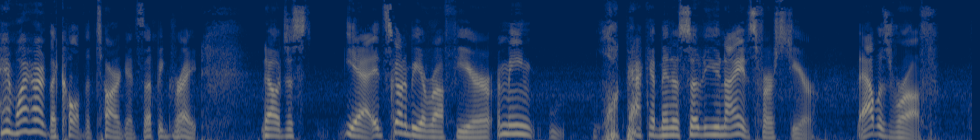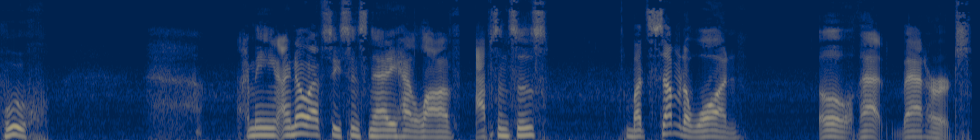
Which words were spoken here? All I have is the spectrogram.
Man, why aren't they called the Targets? That'd be great. No, just yeah, it's going to be a rough year. I mean, look back at Minnesota United's first year. That was rough. Whew. I mean, I know FC Cincinnati had a lot of absences, but seven to one, oh, that that hurts.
